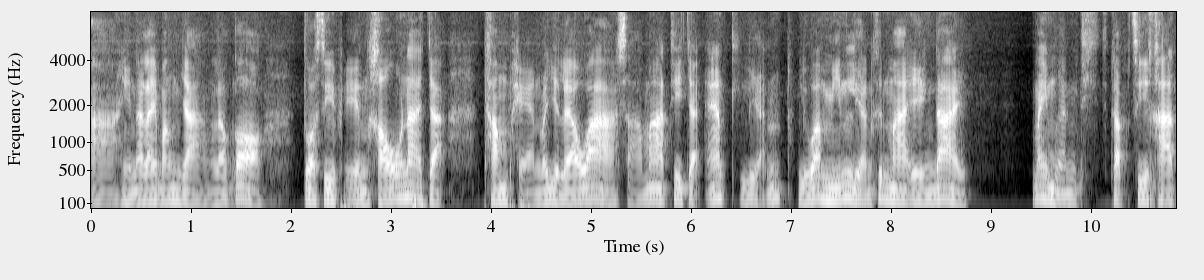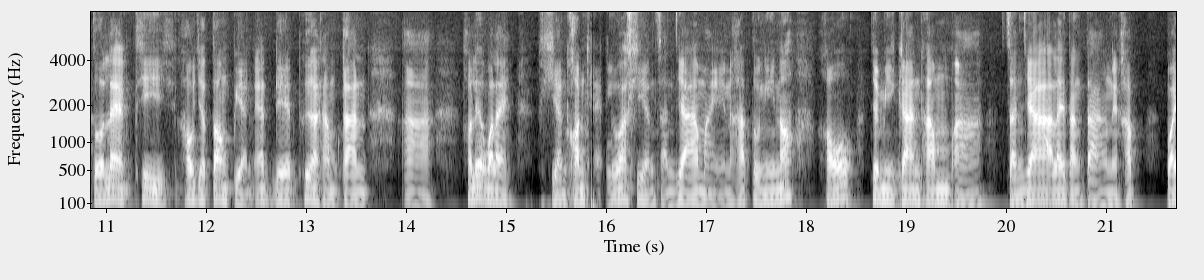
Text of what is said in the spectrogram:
อ่าเห็นอะไรบางอย่าง แล้วก็ตัวซีเพนเขาน่าจะ ทำแผนไว้อยู่แล้วว่าสามารถที่จะแอดเหรียญหรือว่ามิ้นท์เหรียญขึ้นมาเองได้ ไม่เหมือนกับซีคาตัวแรกที่เขาจะต้องเปลี่ยนแอดเดเพื่อทำการอ่าเขาเรียกว่าอะไรเขียนคอนแทคหรือว่าเขียนสัญญาใหม่นะครับตรงนี้เนาะเขาจะมีการทำอ่าสัญญาอะไรต่างๆเนี่ยครับไว้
